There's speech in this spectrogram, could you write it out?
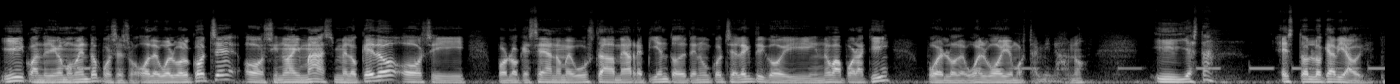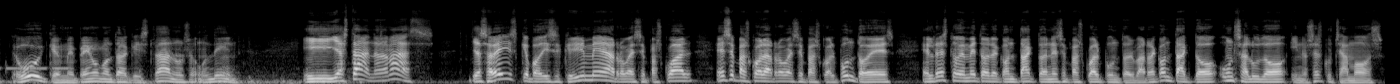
y cuando llegue el momento, pues eso, o devuelvo el coche o si no hay más me lo quedo o si por lo que sea no me gusta, me arrepiento de tener un coche eléctrico y no va por aquí, pues lo devuelvo y hemos terminado, ¿no? Y ya está. Esto es lo que había hoy. Uy, que me pego contra el cristal, un segundín. Y ya está, nada más. Ya sabéis que podéis escribirme a arroba spascual, spascual arroba spascual.es, el resto de métodos de contacto en spascual.es barra contacto. Un saludo y nos escuchamos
